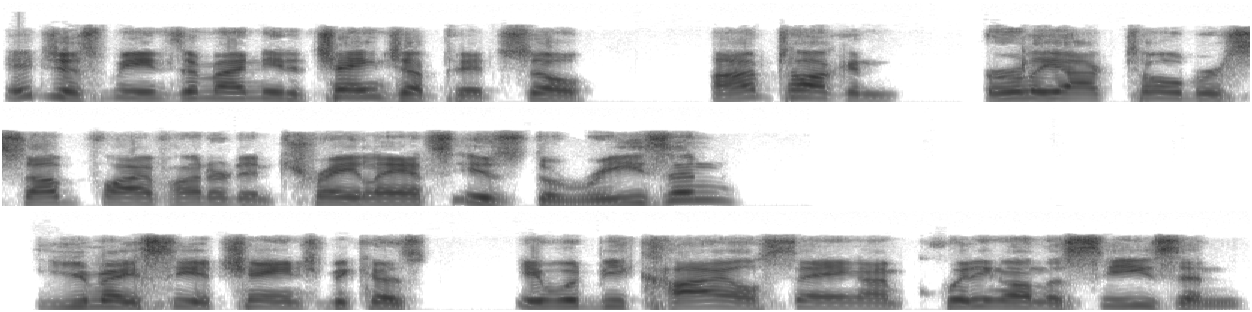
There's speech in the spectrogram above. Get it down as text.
It just means they might need a changeup pitch. So I'm talking early October, sub 500, and Trey Lance is the reason. You may see a change because it would be Kyle saying, I'm quitting on the season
